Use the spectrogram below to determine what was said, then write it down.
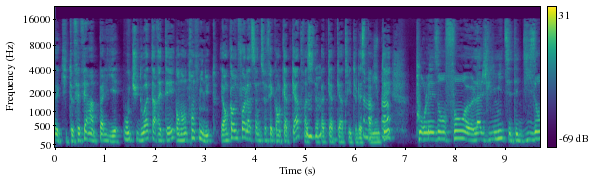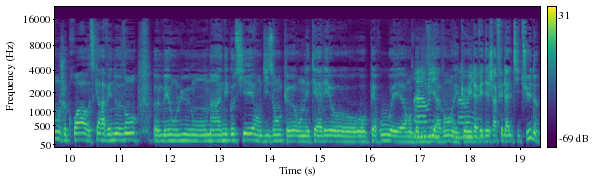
euh, qui te fait faire un palier où tu dois t'arrêter pendant 30 minutes. Et encore une fois, là, ça ne se fait qu'en 4x4. Si t'as mhm. pas de 4x4, il te laisse pas monter. Pour les enfants, euh, l'âge limite c'était 10 ans, je crois. Oscar avait 9 ans, euh, mais on lui, on a négocié en disant que on était allé au, Pérou et en ah Bolivie avant et bah qu'il avait déjà fait de l'altitude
